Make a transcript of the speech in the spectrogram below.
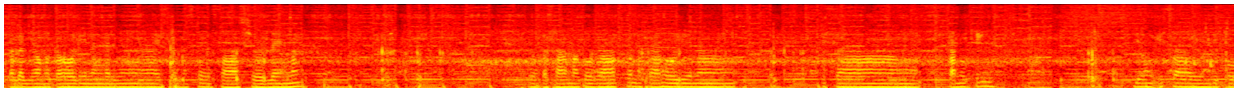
Talaga makahuli ng ganyang isla master sa shoreline lang. Yung kasama ko kahapon nakahuli ng isang kaniting yung isa hindi ko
